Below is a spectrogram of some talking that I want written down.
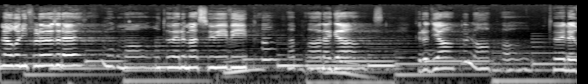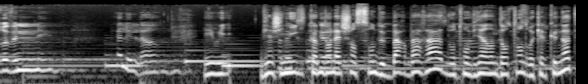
la renifleuse des mourmentes, elle m'a suivi pas à pas la gaze, que le diable l'emporte, elle est revenue elle est là. Et oui, Virginie, comme dans la chanson de Barbara dont on vient d'entendre quelques notes,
